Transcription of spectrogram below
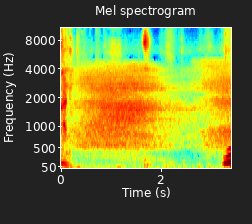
પાકું પાકું થઈ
